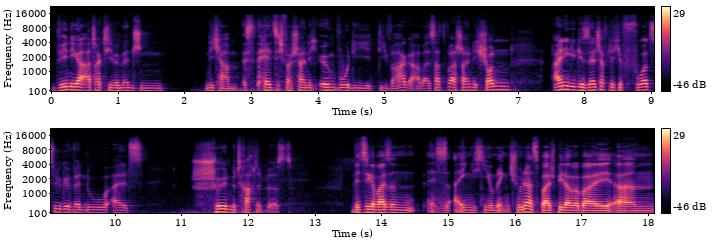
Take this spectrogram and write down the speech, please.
weniger attraktive Menschen nicht haben. Es hält sich wahrscheinlich irgendwo die, die Waage, aber es hat wahrscheinlich schon einige gesellschaftliche Vorzüge, wenn du als schön betrachtet wirst. Witzigerweise, es ist eigentlich nicht unbedingt ein Schönheitsbeispiel, aber bei, ähm,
